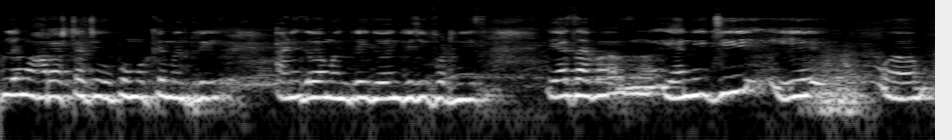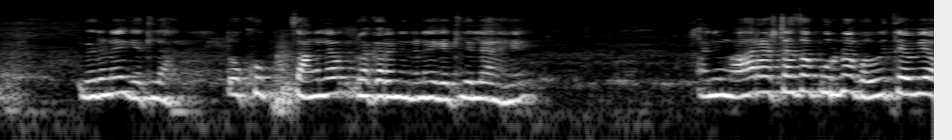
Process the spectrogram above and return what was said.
आपले महाराष्ट्राचे उपमुख्यमंत्री आणि गृहमंत्री देवेंद्रजी फडणवीस या साहेब यांनी जी हे निर्णय घेतला तो खूप चांगल्या प्रकारे निर्णय घेतलेला आहे. आणि महाराष्ट्राचं पूर्ण भवितव्य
